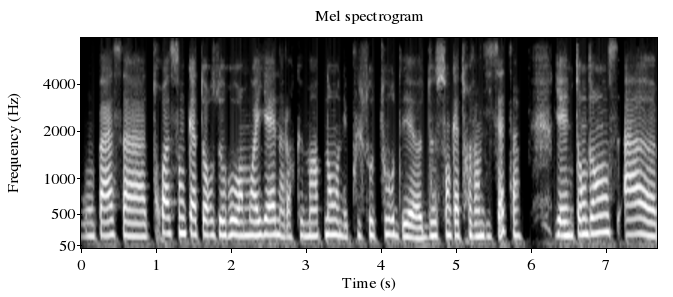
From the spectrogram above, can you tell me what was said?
on passe à 314 euros en moyenne, alors que maintenant on est plus autour des 297. Il y a une tendance à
